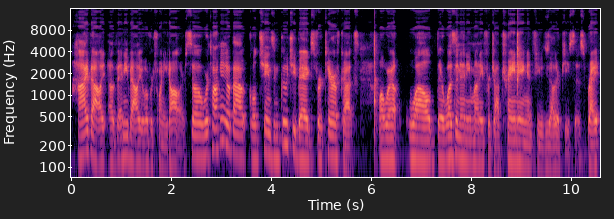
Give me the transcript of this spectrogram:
high value of any value over twenty dollars. So we're talking about gold chains and Gucci bags for tariff cuts, while while there wasn't any money for job training and a few of these other pieces, right?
